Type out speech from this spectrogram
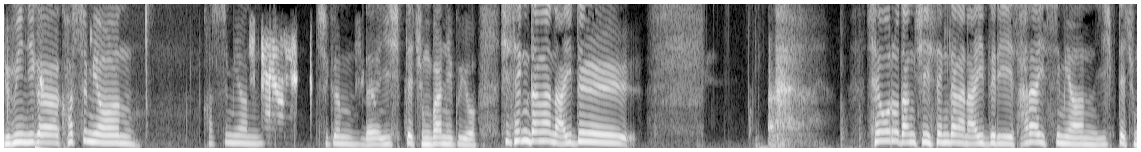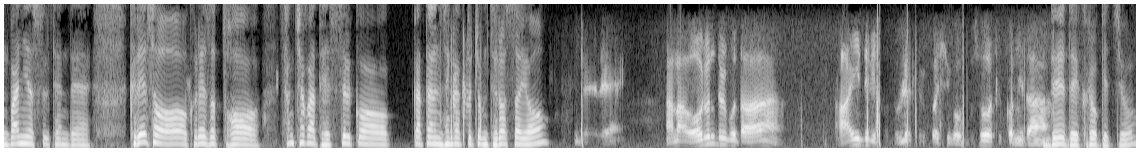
유민이가 컸으면 컸으면 지금 네 20대 중반이고요. 희생당한 아이들 아, 세월호 당시 희생당한 아이들이 살아 있으면 20대 중반이었을 텐데 그래서 그래서 더 상처가 됐을 것 같다는 생각도 좀 들었어요. 네네. 아마 어른들보다 아이들이 더 놀랬을 것이고 무서웠을 겁니다. 네, 네, 그렇겠죠.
